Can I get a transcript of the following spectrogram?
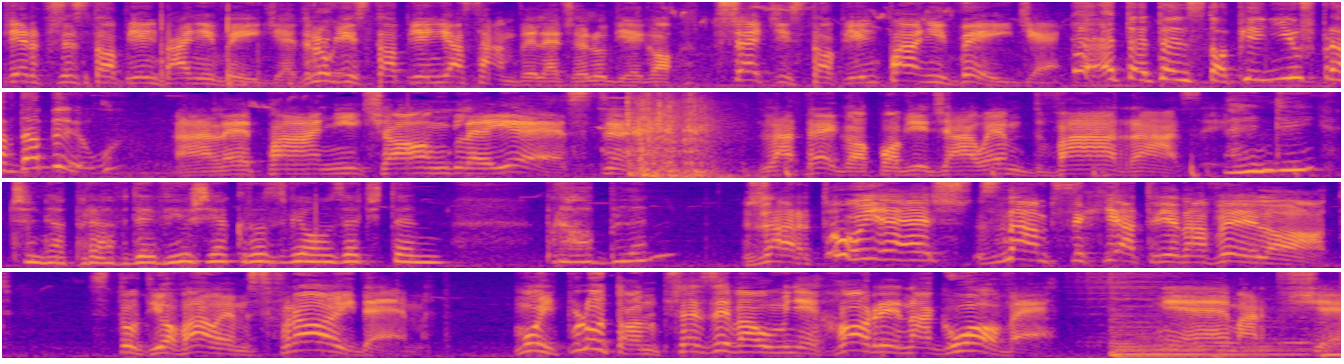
Pierwszy stopień pani wyjdzie, drugi stopień ja sam wyleczę Ludiego, trzeci stopień pani wyjdzie. Te, te, ten stopień już, prawda, był. Ale pani ciągle jest. Dlatego powiedziałem dwa razy. Andy, czy naprawdę wiesz, jak rozwiązać ten problem? Żartujesz? Znam psychiatrię na wylot. Studiowałem z Freudem. Mój Pluton przezywał mnie chory na głowę. Nie martw się,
